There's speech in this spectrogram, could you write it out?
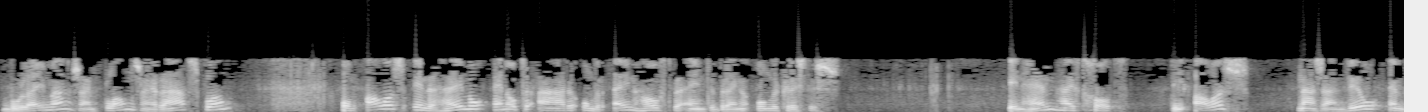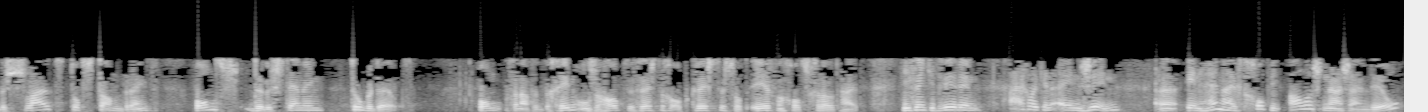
Boulema, zijn plan, zijn raadsplan, om alles in de hemel en op de aarde onder één hoofd bijeen te brengen onder Christus. In hem heeft God, die alles naar zijn wil en besluit tot stand brengt, ons de bestemming toebedeeld om vanaf het begin onze hoop te vestigen op Christus tot eer van Gods grootheid. Hier vind je het weer in, eigenlijk in één zin. Uh, in hem heeft God die alles naar zijn wil,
